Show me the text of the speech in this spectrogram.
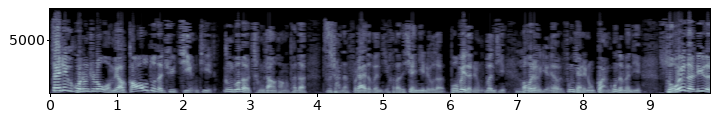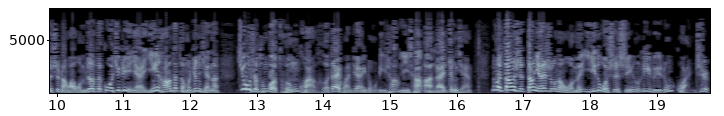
在这个过程之中，我们要高度的去警惕更多的城商行它的资产的负债的问题和它的现金流的拨备的这种问题，包括这个呃风险这种管控的问题。所谓的利率的市场化，我们知道在过去这几年，银行它怎么挣钱呢？就是通过存款和贷款这样一种利差利差啊来挣钱。那么当时当年的时候呢，我们一度是实行利率一种管制，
